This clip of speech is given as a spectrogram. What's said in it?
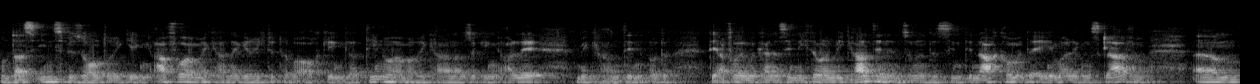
und das insbesondere gegen Afroamerikaner gerichtet, aber auch gegen Latinoamerikaner, also gegen alle Migrantinnen oder die Afroamerikaner sind nicht einmal Migrantinnen, sondern das sind die Nachkommen der ehemaligen Sklaven. Ähm,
